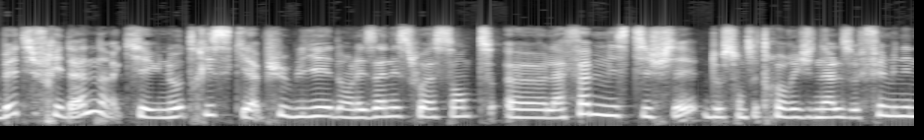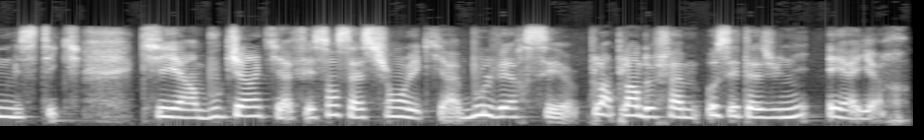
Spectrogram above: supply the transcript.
Betty Friedan, qui est une autrice qui a publié dans les années 60 euh, La femme mystifiée, de son titre original The Feminine Mystique, qui est un bouquin qui a fait sensation et qui a bouleversé plein plein de femmes aux États-Unis et ailleurs.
